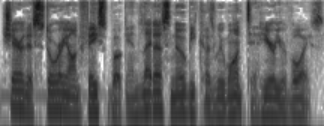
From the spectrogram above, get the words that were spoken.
Share this story on Facebook and let us know because we want to hear your voice.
